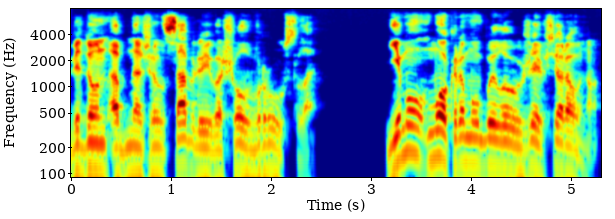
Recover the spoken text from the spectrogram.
Ведун обнажил саблю и вошел в русло. Ему, мокрому, было уже все равно.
